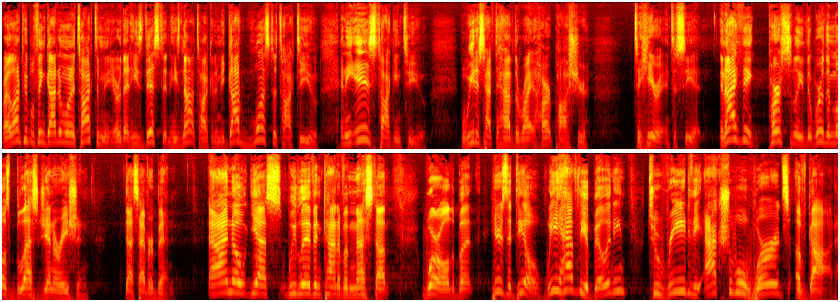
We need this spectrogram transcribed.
Right? A lot of people think God didn't want to talk to me or that he's distant. He's not talking to me. God wants to talk to you, and he is talking to you. But we just have to have the right heart posture to hear it and to see it. And I think personally that we're the most blessed generation that's ever been. And I know, yes, we live in kind of a messed up world, but here's the deal we have the ability to read the actual words of God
